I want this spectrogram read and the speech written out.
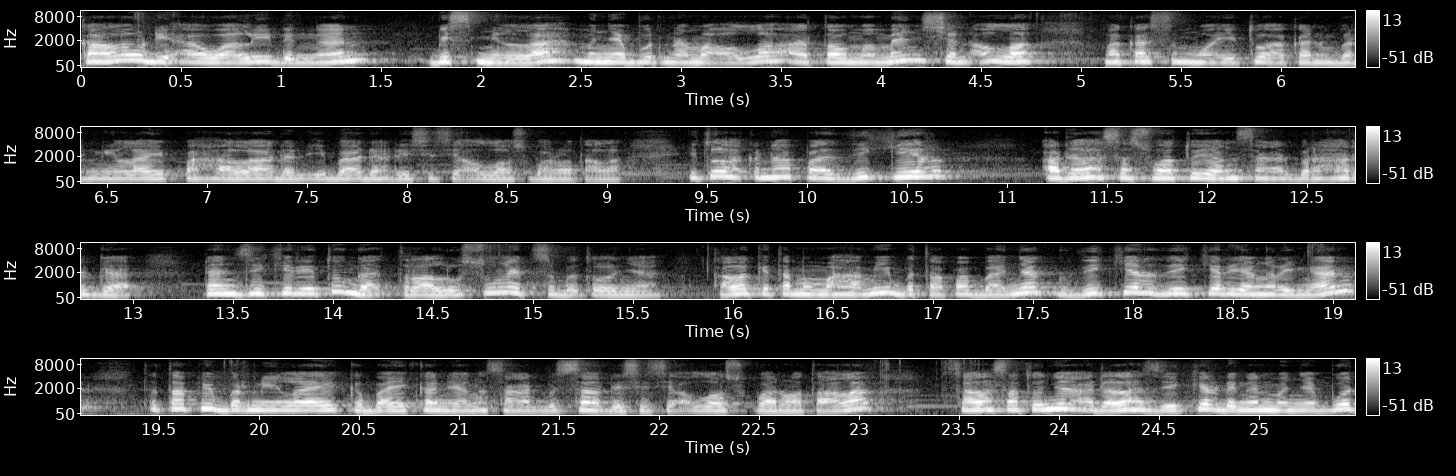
kalau diawali dengan bismillah menyebut nama Allah atau memention Allah, maka semua itu akan bernilai pahala dan ibadah di sisi Allah Subhanahu wa taala. Itulah kenapa zikir adalah sesuatu yang sangat berharga dan zikir itu nggak terlalu sulit sebetulnya. Kalau kita memahami betapa banyak zikir-zikir yang ringan tetapi bernilai kebaikan yang sangat besar di sisi Allah Subhanahu wa taala, salah satunya adalah zikir dengan menyebut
